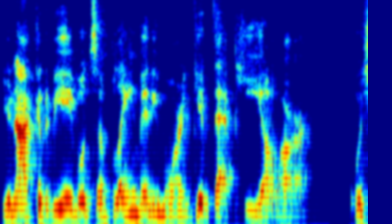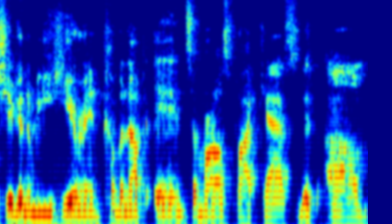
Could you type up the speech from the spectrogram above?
you're not going to be able to blame anymore and give that PR, which you're going to be hearing coming up in tomorrow's podcast with um,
